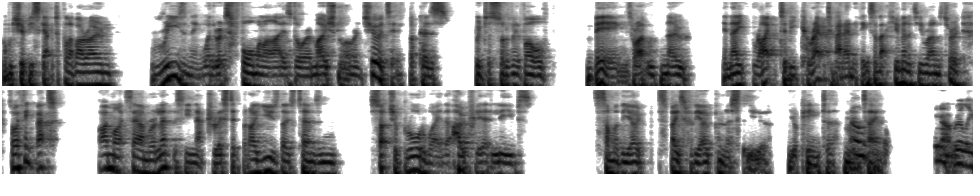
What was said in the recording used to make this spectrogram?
and we should be skeptical of our own reasoning, whether it's formalized or emotional or intuitive, because we're just sort of evolved beings, right? With no innate right to be correct about anything. So that humility runs through. So I think that's, I might say I'm relentlessly naturalistic, but I use those terms in such a broad way that hopefully it leaves some of the op- space for the openness that you're, you're keen to maintain. you're not really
